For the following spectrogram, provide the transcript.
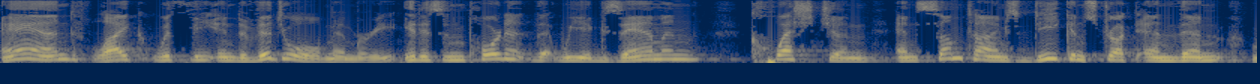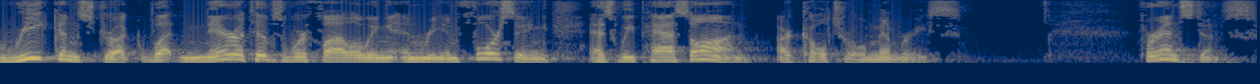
And like with the individual memory, it is important that we examine, question, and sometimes deconstruct and then reconstruct what narratives we're following and reinforcing as we pass on our cultural memories. For instance,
